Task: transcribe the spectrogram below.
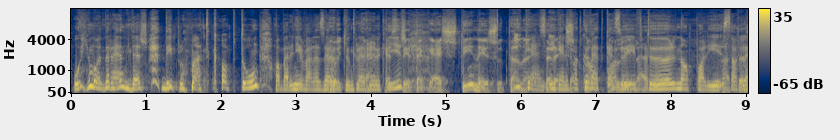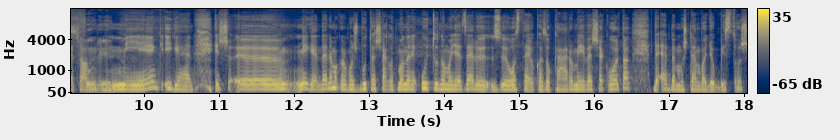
úgymond rendes diplomát kaptunk, ha bár nyilván az előttünk levők is. estin, és utána Igen, igen, és a következő évtől lett. nappali hát szak lett a miénk, igen, és ö, igen, de nem akarok most butaságot mondani, úgy tudom, hogy az előző osztályok azok három évesek voltak, de ebben most nem vagyok biztos.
